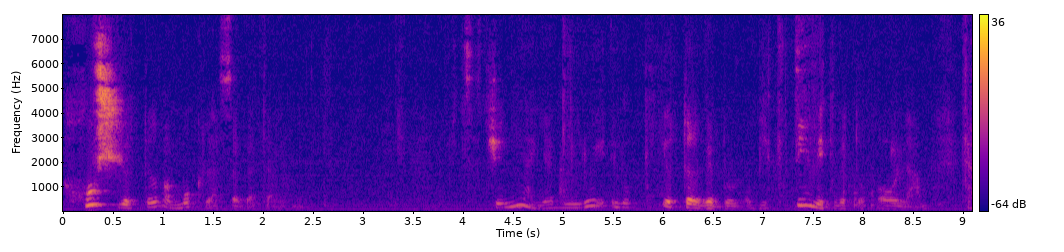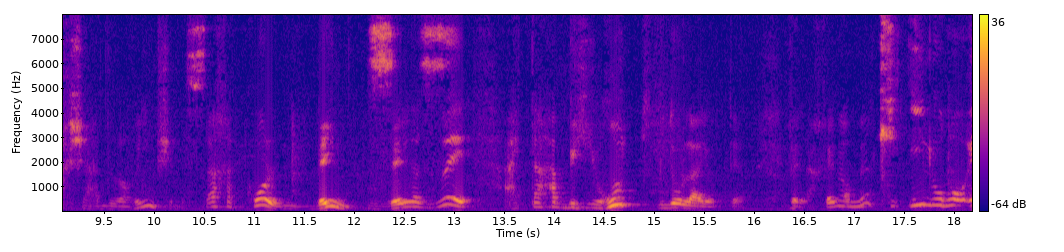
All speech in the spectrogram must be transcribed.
חוש יותר עמוק להשגת האמת. מצד שני היה גילוי אלוקי יותר גדול, אובייקטיבית בתוך העולם, כך שהדברים שבסך הכל בין זה לזה הייתה הבהירות גדולה יותר. ולכן הוא אומר כאילו רואה,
